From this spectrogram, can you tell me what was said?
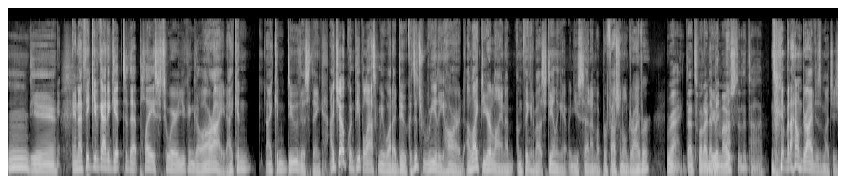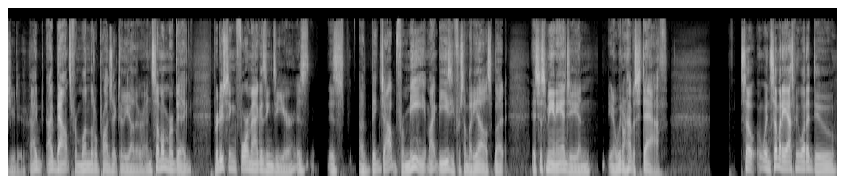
Mm, yeah. And I think you've got to get to that place to where you can go, all right, I can I can do this thing. I joke when people ask me what I do because it's really hard. I liked your line. I'm, I'm thinking about stealing it when you said I'm a professional driver, Right. That's what I do but- uh, most of the time. but I don't drive as much as you do. I, I bounce from one little project to the other, and some of them are big. Producing four magazines a year is is a big job for me. It might be easy for somebody else, but it's just me and Angie, and you know we don't have a staff. So when somebody asks me what I do,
